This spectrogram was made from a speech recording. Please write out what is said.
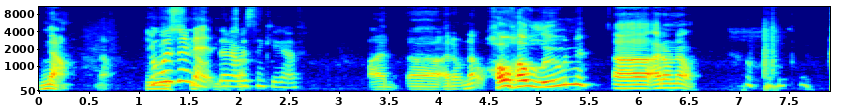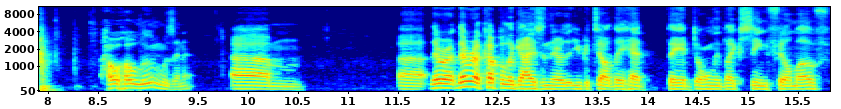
no, no. He Who was, in no, it that I was thinking of? I uh, I don't know. Ho Ho Lun. Uh, I don't know. Ho Ho Lun was in it. Um, uh, there were there were a couple of guys in there that you could tell they had they had only like seen film of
